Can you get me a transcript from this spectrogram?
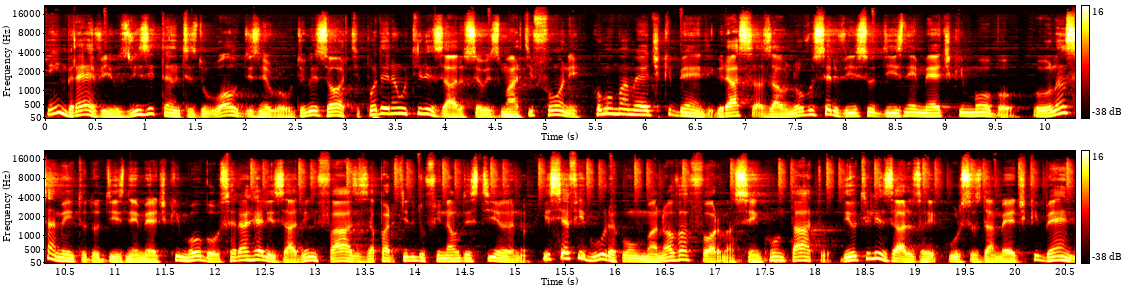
Em breve, os visitantes do Walt Disney World Resort poderão utilizar o seu smartphone como uma Magic Band graças ao novo serviço Disney Magic Mobile. O lançamento do Disney Magic Mobile será realizado em fases a partir do final deste ano e se afigura como uma nova forma sem contato de utilizar os recursos da Magic Band,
